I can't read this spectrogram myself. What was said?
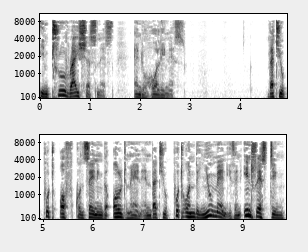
in true righteousness and holiness. That you put off concerning the old man, and that you put on the new man is an interesting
